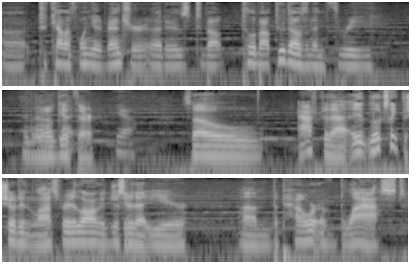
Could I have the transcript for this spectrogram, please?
uh, to California Adventure. That is to about till about 2003. And We'll get I- there. Yeah. So after that, it looks like the show didn't last very long. It just that year, um, the Power of Blast,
